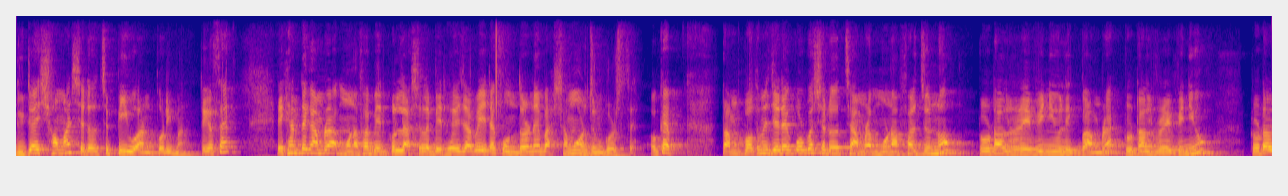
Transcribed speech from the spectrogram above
দুইটাই সমান, সেটা হচ্ছে পি ওয়ান পরিমাণ, ঠিক আছে? এখান থেকে আমরা মুনাফা বের করলে আসলে বের হয়ে যাবে এটা কোন ধরনের ভারসাম্য অর্জন করছে, ওকে? তো আমরা প্রথমে যেটা করব সেটা হচ্ছে আমরা মুনাফার জন্য টোটাল রেভিনিউ লিখব আমরা টোটাল রেভিনিউ টোটাল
